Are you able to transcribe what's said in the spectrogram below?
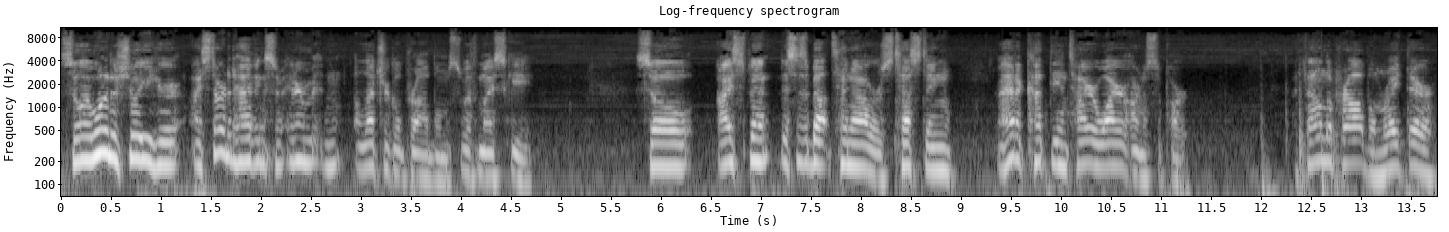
So I wanted to show you here, I started having some intermittent electrical problems with my ski. So I spent, this is about 10 hours testing. I had to cut the entire wire harness apart. I found the problem right there.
